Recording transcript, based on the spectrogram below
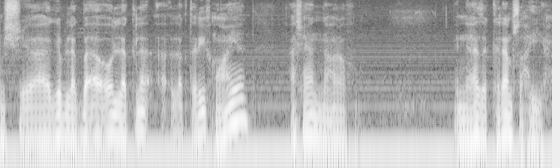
مش أجيب لك بقى أقول لك لأ لك تاريخ معين عشان نعرفه. إن هذا الكلام صحيح.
